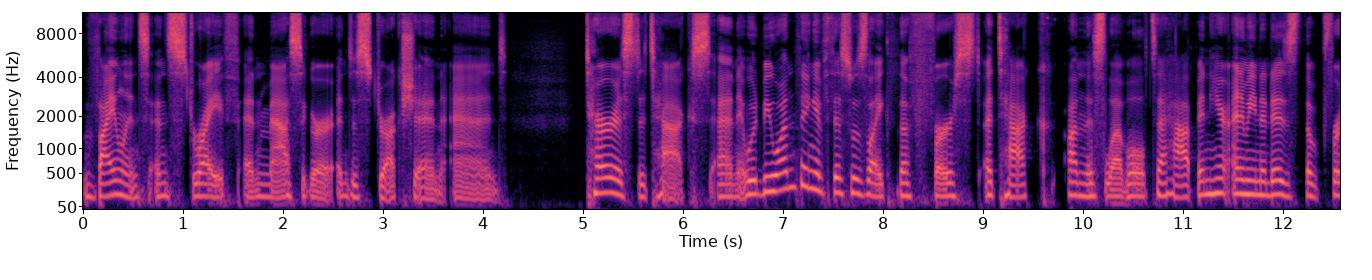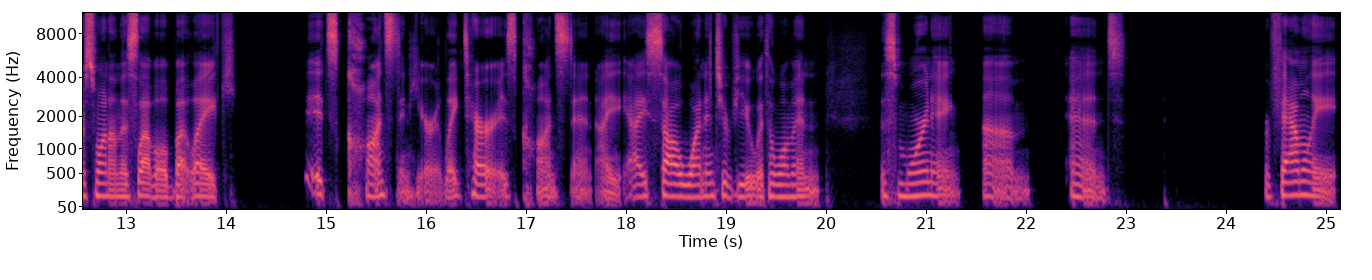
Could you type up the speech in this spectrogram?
violence and strife and massacre and destruction and terrorist attacks and it would be one thing if this was like the first attack on this level to happen here i mean it is the first one on this level but like it's constant here like terror is constant i i saw one interview with a woman this morning um and her family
